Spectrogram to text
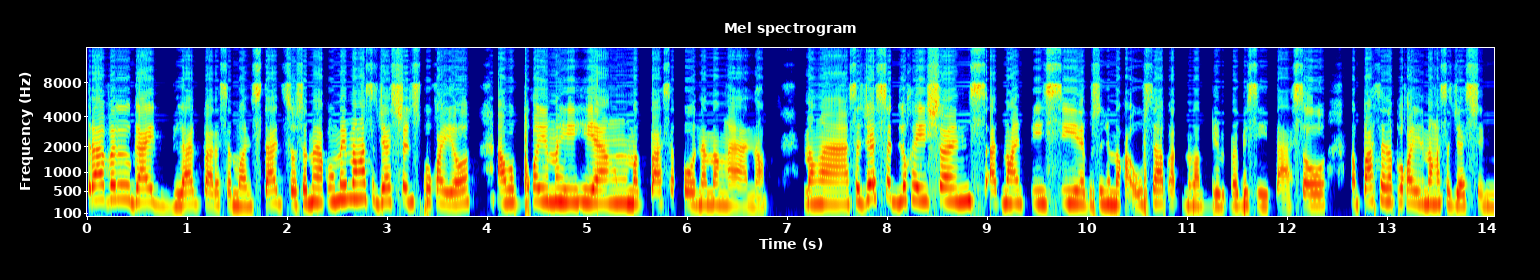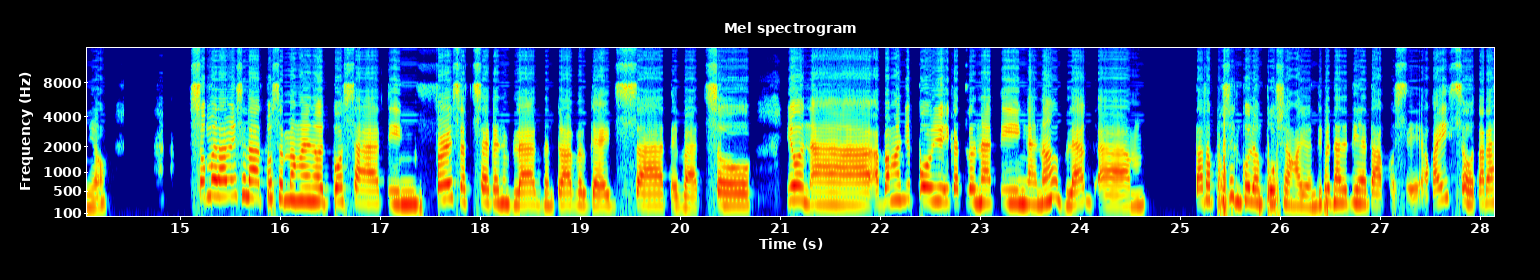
travel guide vlog para sa Mondstadt. So sa mga, kung may mga suggestions po kayo, ah, huwag po kayong mahihiyang magpasa po ng mga ano, mga suggested locations at mga NPC na gusto niyo makausap at mag- magbisita. So magpasa na po kayo ng mga suggestion niyo. So maraming salamat po sa mga nanood po sa ating first at second vlog ng travel guide sa Tevat. So yun, ah, abangan niyo po yung ikatlo nating ano, vlog. Um, tatapusin ko lang po siya ngayon. Di pa natin tinatapos eh. Okay? So, tara.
